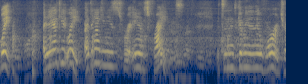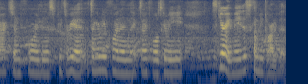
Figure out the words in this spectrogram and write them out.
Wait, I think I can. Wait, I think I can use this for Aidan's Fright. It's gonna be the new horror attraction for this pizzeria. It's not gonna be fun and exciteful. It's gonna be scary. Maybe this can be part of it.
